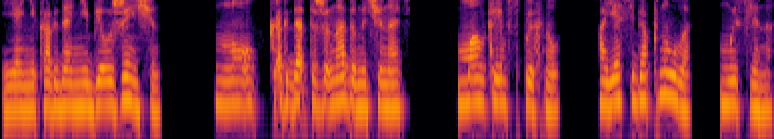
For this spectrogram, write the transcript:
Я никогда не бил женщин. Но когда-то же надо начинать. Малкольм вспыхнул, а я себя пнула, мысленно.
